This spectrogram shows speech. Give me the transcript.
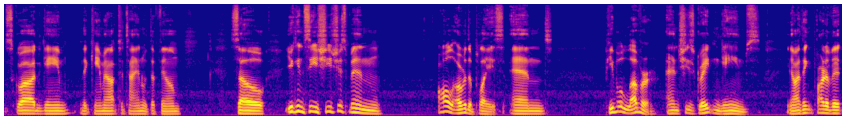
Squad game that came out to tie in with the film. So you can see she's just been all over the place and people love her and she's great in games. You know, I think part of it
